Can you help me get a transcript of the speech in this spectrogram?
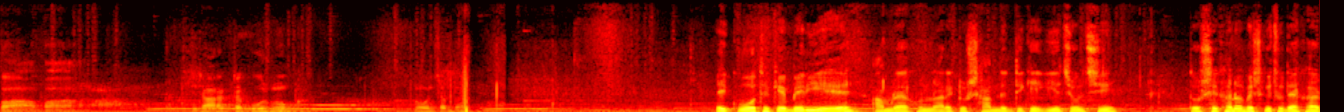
বাবা, এটা আর একটা কুয়োর এই কুয়ো থেকে বেরিয়ে আমরা এখন আরেকটু সামনের দিকে এগিয়ে চলছি। তো সেখানেও বেশ কিছু দেখার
